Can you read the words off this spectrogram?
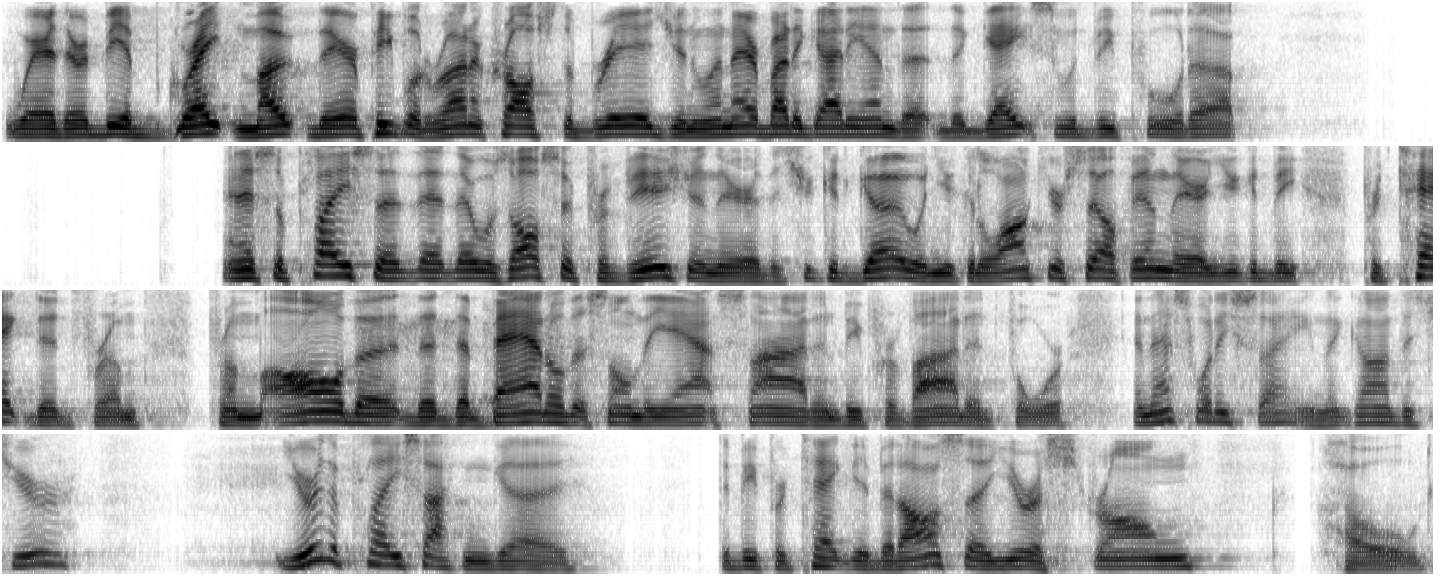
where there'd be a great moat there, people would run across the bridge, and when everybody got in, the, the gates would be pulled up. And it's a place that, that, there was also provision there that you could go and you could lock yourself in there and you could be protected from, from all the, the, the battle that's on the outside and be provided for. And that's what he's saying that God, that you're, you're the place I can go to be protected, but also you're a strong hold.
